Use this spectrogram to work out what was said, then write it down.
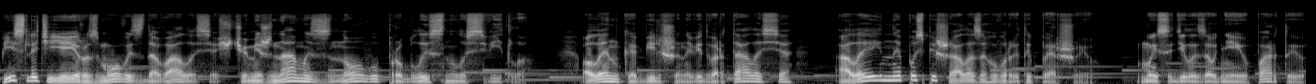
Після тієї розмови здавалося, що між нами знову проблиснуло світло. Оленка більше не відверталася, але й не поспішала заговорити першою. Ми сиділи за однією партою,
